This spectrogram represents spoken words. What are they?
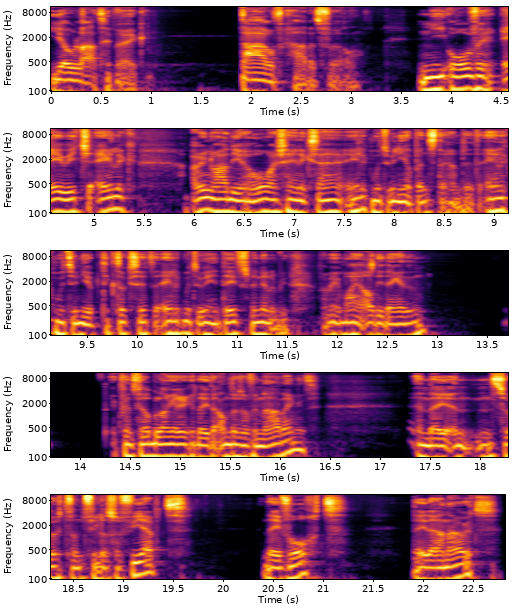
jou laat gebruiken. Daarover gaat het vooral. Niet over, hey, weet je, eigenlijk... Arno gaat hier gewoon waarschijnlijk zeggen, eigenlijk moeten we niet op Instagram zitten. Eigenlijk moeten we niet op TikTok zitten. Eigenlijk moeten we geen tijd spenderen op. Van mij mag je al die dingen doen. Ik vind het veel belangrijker dat je er anders over nadenkt. En dat je een, een soort van filosofie hebt. Dat je volgt. Dat je daaraan houdt.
